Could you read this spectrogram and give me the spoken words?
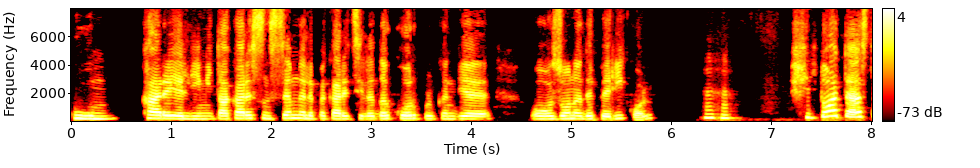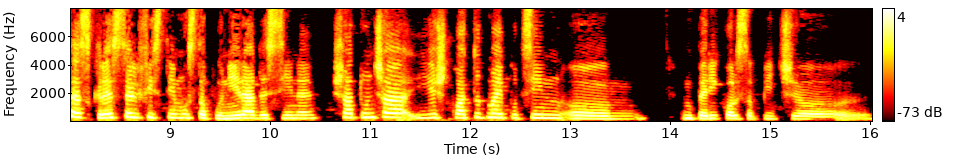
cum, care e limita, care sunt semnele pe care ți le dă corpul când e o zonă de pericol. Mhm. Și toate astea îți cresc self-esteem stăpânirea de sine și atunci ești cu atât mai puțin uh, în pericol să pici, uh,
